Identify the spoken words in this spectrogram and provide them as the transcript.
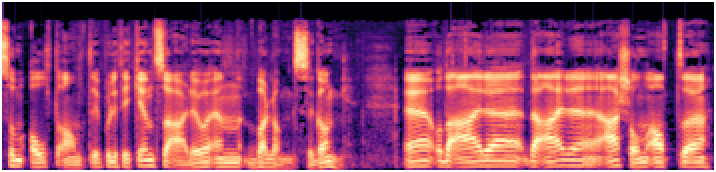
som alt annet i politikken, så er det jo en balansegang. Eh, og det er, eh, det er, er sånn at eh,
